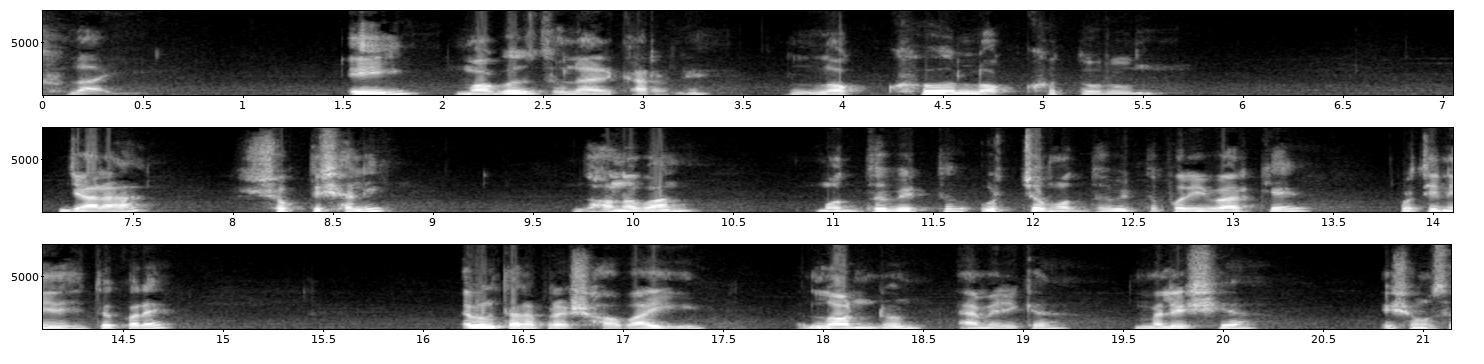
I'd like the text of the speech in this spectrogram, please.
ধুলাই, এই মগজ ধুলাইয়ের কারণে লক্ষ লক্ষ তরুণ যারা শক্তিশালী, ধনবান, মধ্যবিত্ত, উচ্চ মধ্যবিত্ত পরিবারকে প্রতিনিধিত্ব করে এবং তারা প্রায় সবাই লন্ডন আমেরিকা মালয়েশিয়া এ সমস্ত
